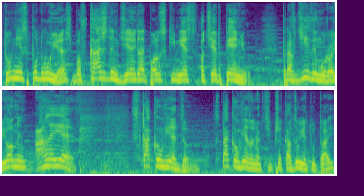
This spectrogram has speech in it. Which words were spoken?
Tu nie spudłujesz, bo w każdym dziele polskim jest o cierpieniu. Prawdziwym, urojonym, ale jest. Z taką wiedzą, taką wiedzą, jak ci przekazuję tutaj,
